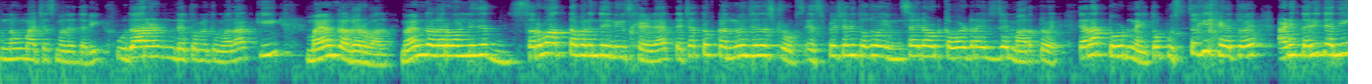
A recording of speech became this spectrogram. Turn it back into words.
नऊ मॅचेस मध्ये तरी. उदाहरण देतो मी तुम्हाला की मयंक अगरवाल. मयंक अगरवालने जे सर्व आतापर्यंत इनिंग खेळल्या त्याच्यात तो कन्व्हेन्शनल स्ट्रोक्स एस्पेशली तो जो इनसाइड आउट कव्हर ड्राईव्ह जे मारतोय त्याला तोड नाही. तो पुस्तकी खेळतोय आणि तरी त्यांनी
